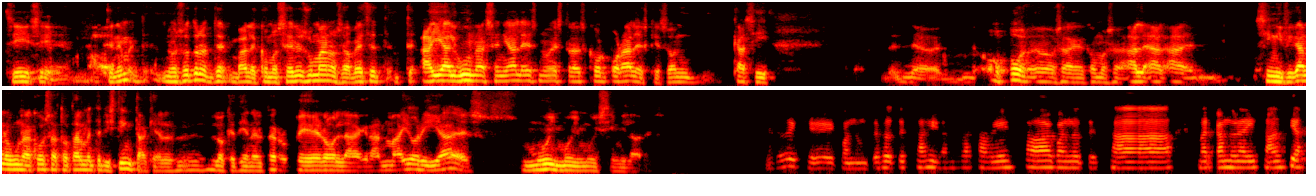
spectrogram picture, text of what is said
Sí, sí. Tenemos, nosotros, vale, como seres humanos, a veces hay algunas señales nuestras corporales que son casi, eh, opo- o sea, como al- al- al- significando una cosa totalmente distinta que lo que tiene el perro, pero la gran mayoría es muy, muy, muy similares. Claro, es que cuando un perro te está girando la cabeza, cuando te está marcando una distancia,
